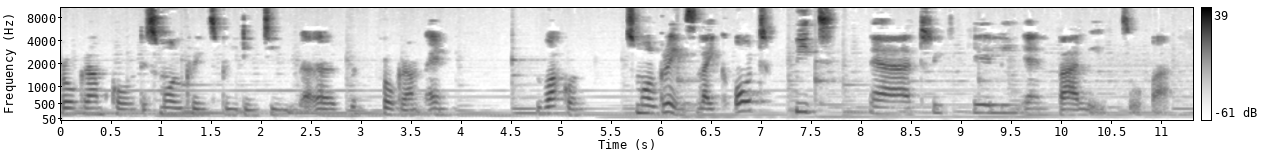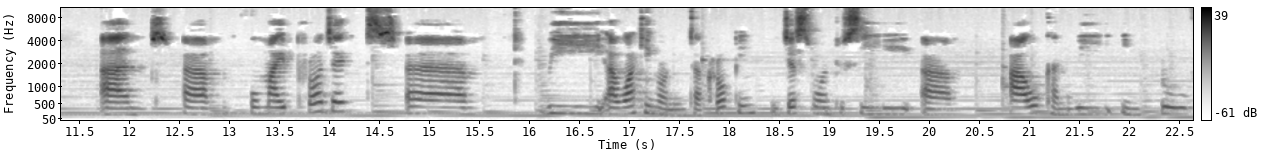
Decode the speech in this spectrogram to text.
program called the Small Grains Breeding Team uh, program, and we work on small grains like oat, wheat, uh, triticale, and barley so far. And um, for my project, um, we are working on intercropping. We just want to see um, how can we improve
